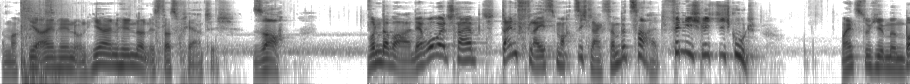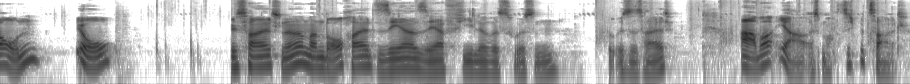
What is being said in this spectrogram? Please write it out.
Dann mach hier einen hin und hier einen hin, dann ist das fertig. So. Wunderbar. Der Robert schreibt, dein Fleiß macht sich langsam bezahlt. Finde ich richtig gut. Meinst du hier mit dem Bauen? Jo. Ist halt, ne, man braucht halt sehr, sehr viele Ressourcen. So ist es halt. Aber ja, es macht sich bezahlt.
